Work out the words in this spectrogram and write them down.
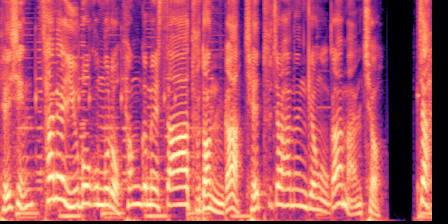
대신 사내 유보금으로 현금을 쌓아두던가 재투자하는 경우가 많죠. 자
